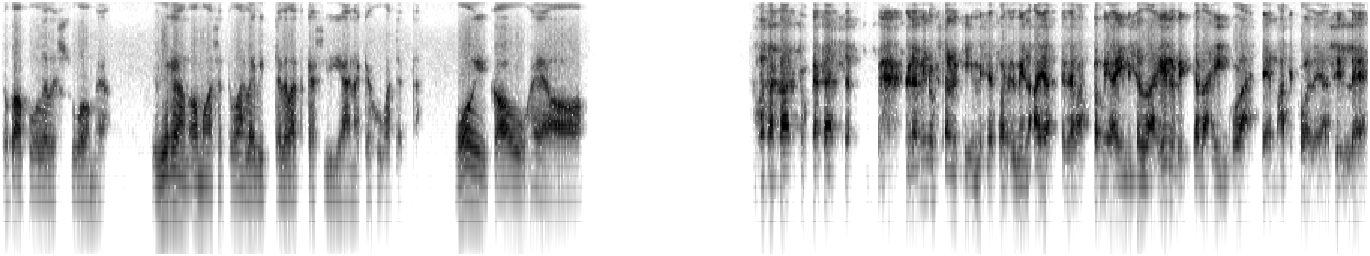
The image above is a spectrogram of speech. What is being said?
joka puolelle Suomea. Ja viranomaiset vain levittelevät käsiään ja kehuvat, että voi kauheaa. Tuota katsokka tässä. Kyllä minusta nyt ihmiset on hyvin ajattelevattomia. Ihmisellä on hirvittävä hinku lähtee matkoille ja silleen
